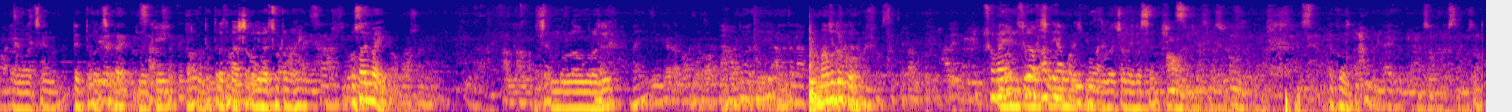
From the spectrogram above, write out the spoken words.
আরও আছেন দেখতে পাচ্ছেন অনেকেই আরও দেখতে পাচ্ছেন আলী ভাইয়ের ছোট ভাই। হুসাইন ভাই। আলী। মাহমুদুল কো সবাই সূরা ফাতিহা চলে গেছেন। এখন আলহামদুলিল্লাহ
